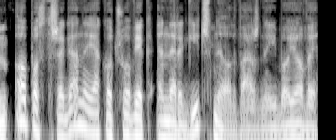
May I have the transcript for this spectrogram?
MO postrzegany jako człowiek energiczny, odważny i bojowy.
